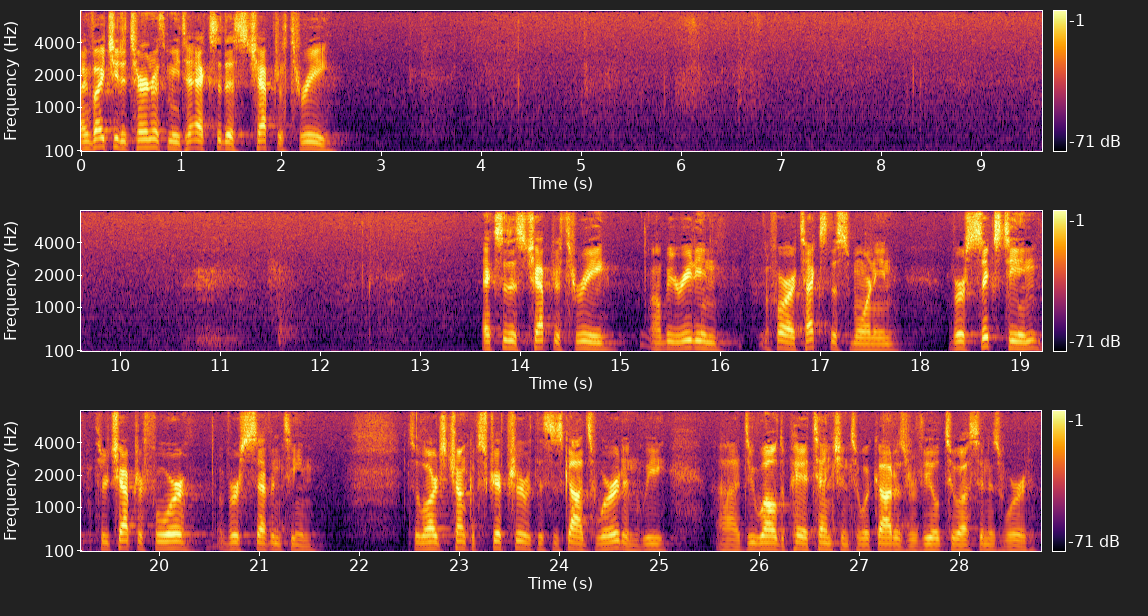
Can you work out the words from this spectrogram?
I invite you to turn with me to Exodus chapter 3. Exodus chapter 3. I'll be reading for our text this morning, verse 16 through chapter 4, verse 17. It's a large chunk of scripture. This is God's word, and we uh, do well to pay attention to what God has revealed to us in his word.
